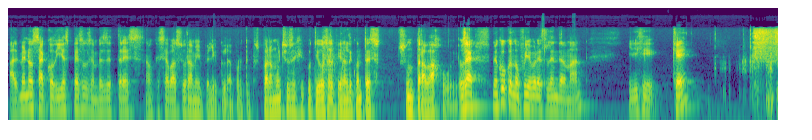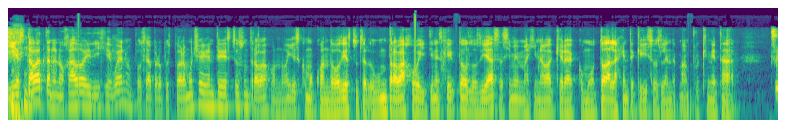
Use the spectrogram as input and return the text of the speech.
Al menos saco 10 pesos en vez de 3, aunque sea basura mi película, porque pues para muchos ejecutivos al final de cuentas es, un trabajo, güey. O sea, me acuerdo cuando fui a ver Slenderman y dije, ¿qué? Y estaba tan enojado y dije, bueno, pues, o sea, pero pues para mucha gente esto es un trabajo, ¿no? Y es como cuando odias tu tra- un trabajo y tienes que ir todos los días, así me imaginaba que era como toda la gente que hizo Slenderman, porque neta Sí.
